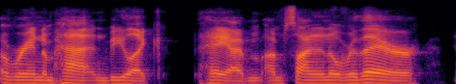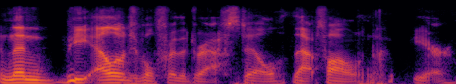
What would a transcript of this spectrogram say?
a random hat and be like, "Hey, I'm I'm signing over there," and then be eligible for the draft still that following year.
